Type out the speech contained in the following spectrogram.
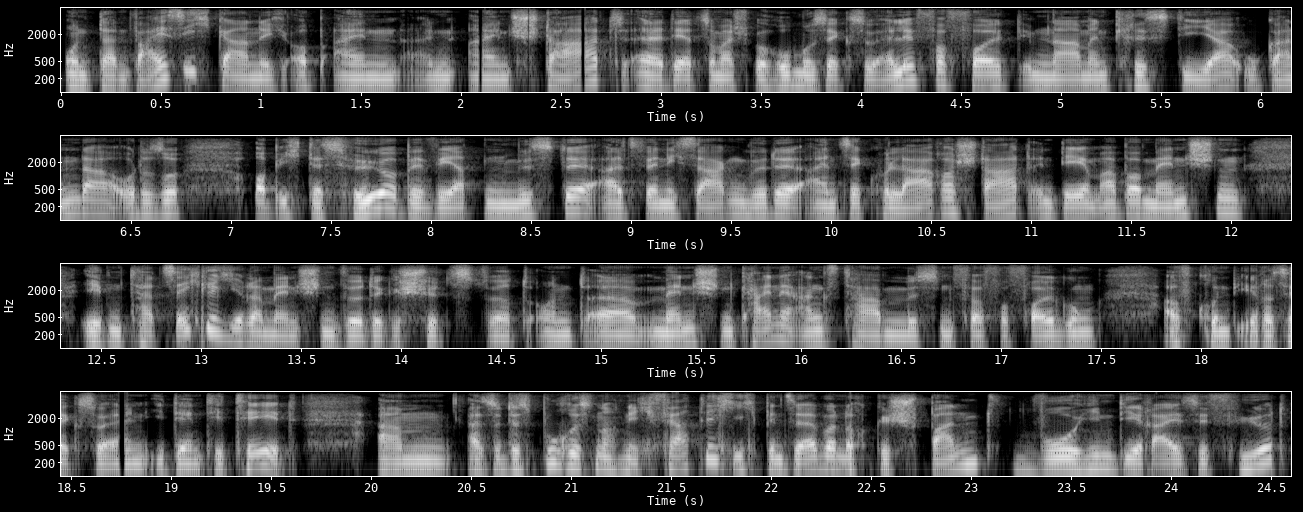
Und dann weiß ich gar nicht, ob ein, ein, ein Staat, äh, der zum Beispiel Homosexuelle verfolgt im Namen Christi, ja, Uganda oder so, ob ich das höher bewerten müsste, als wenn ich sagen würde, ein säkularer Staat, in dem aber Menschen eben tatsächlich ihre Menschenwürde geschützt wird und äh, Menschen keine Angst haben müssen vor Verfolgung aufgrund ihrer sexuellen Identität. Ähm, also das Buch ist noch nicht fertig. Ich bin selber noch gespannt, wohin die Reise führt.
